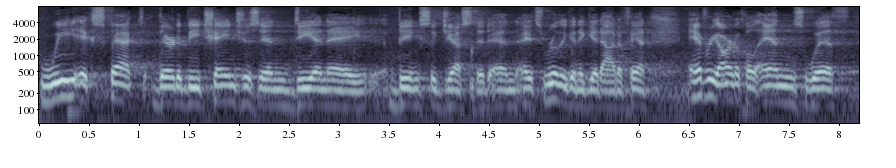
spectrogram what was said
we expect there to be changes in DNA being suggested, and it's really going to get out of hand. Every article ends with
